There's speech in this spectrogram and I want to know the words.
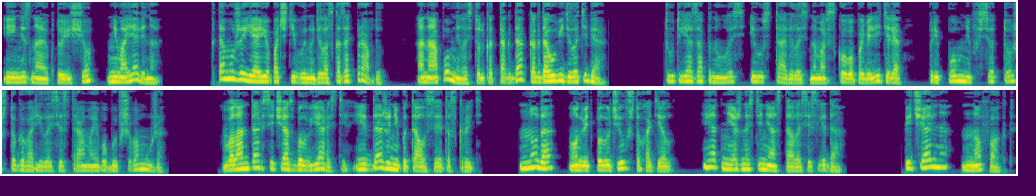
и не знаю кто еще, не моя вина. К тому же я ее почти вынудила сказать правду. Она опомнилась только тогда, когда увидела тебя. Тут я запнулась и уставилась на морского повелителя, припомнив все то, что говорила сестра моего бывшего мужа. Волонтар сейчас был в ярости и даже не пытался это скрыть. Ну да, он ведь получил, что хотел, и от нежности не осталось и следа. Печально, но факт.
